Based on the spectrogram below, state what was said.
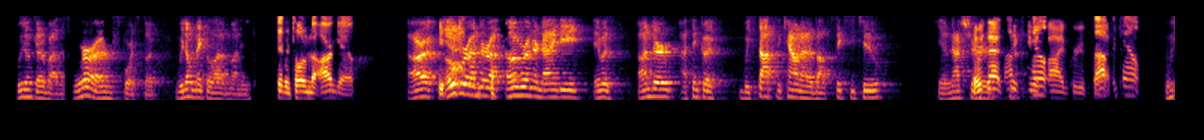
we don't go by this. We're our own sports book. We don't make a lot of money. Should have told him to Argo. All right, Yeah. over under uh, over under 90. It was under. I think if we stopped the count at about 62. You know, not It sure. was at Stop 60 with five groups Stop left. the count. We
